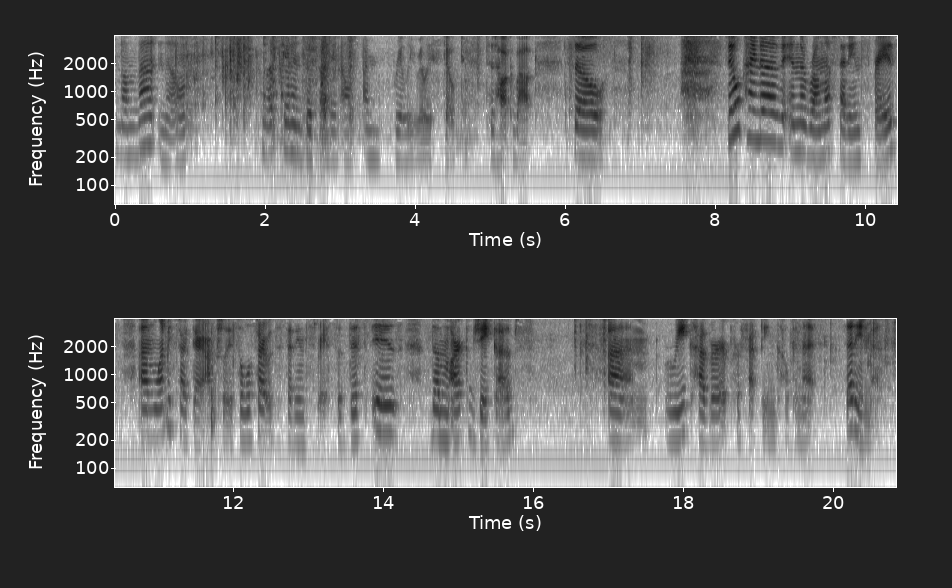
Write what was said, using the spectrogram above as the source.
And on that note, let's get into something else I'm really, really stoked to talk about. So, still kind of in the realm of setting sprays. Um, let me start there actually. So we'll start with the setting spray. So this is the Marc Jacobs um, Recover Perfecting Coconut Setting Mist.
